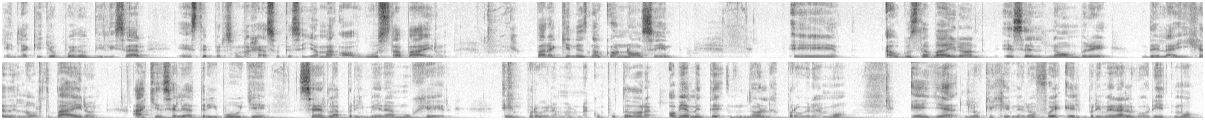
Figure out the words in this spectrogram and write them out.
en la que yo pueda utilizar este personajazo que se llama Augusta Byron? Para quienes no conocen, eh, Augusta Byron es el nombre de la hija de Lord Byron, a quien se le atribuye ser la primera mujer en programar una computadora. Obviamente no la programó, ella lo que generó fue el primer algoritmo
